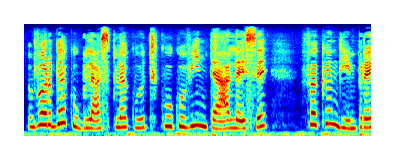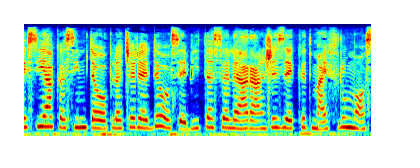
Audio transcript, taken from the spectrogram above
Vorbea cu glas plăcut, cu cuvinte alese, făcând impresia că simte o plăcere deosebită să le aranjeze cât mai frumos.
